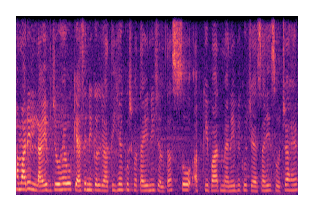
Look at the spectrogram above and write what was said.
हमारी लाइफ जो है वो कैसे निकल जाती है कुछ पता ही नहीं चलता। सो अब की बात मैंने भी कुछ ऐसा ही सोचा है।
